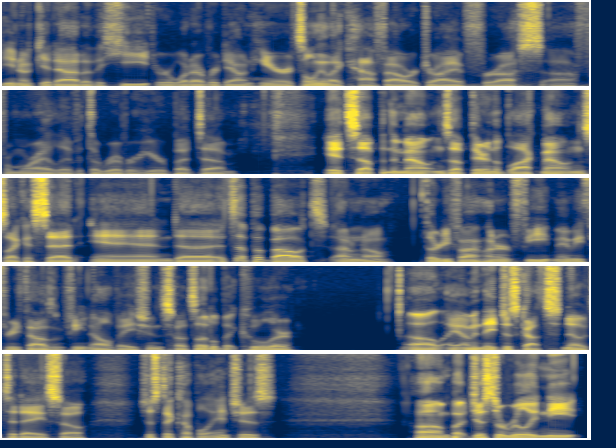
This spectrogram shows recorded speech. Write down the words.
you know get out of the heat or whatever down here. It's only like half hour drive for us uh, from where I live at the river here, but um, it's up in the mountains up there in the Black Mountains, like I said, and uh, it's up about I don't know 3,500 feet, maybe 3,000 feet in elevation. So it's a little bit cooler. Uh, I mean, they just got snow today, so just a couple inches. Um, but just a really neat,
